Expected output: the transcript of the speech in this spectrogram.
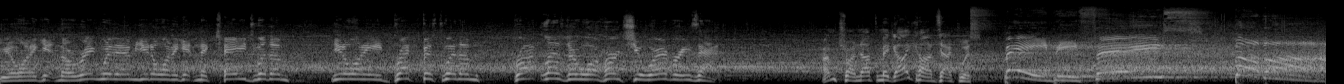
You don't want to get in the ring with him. You don't want to get in the cage with him. You don't want to eat breakfast with him. Brock Lesnar will hurt you wherever he's at. I'm trying not to make eye contact with. Babyface Bubba!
